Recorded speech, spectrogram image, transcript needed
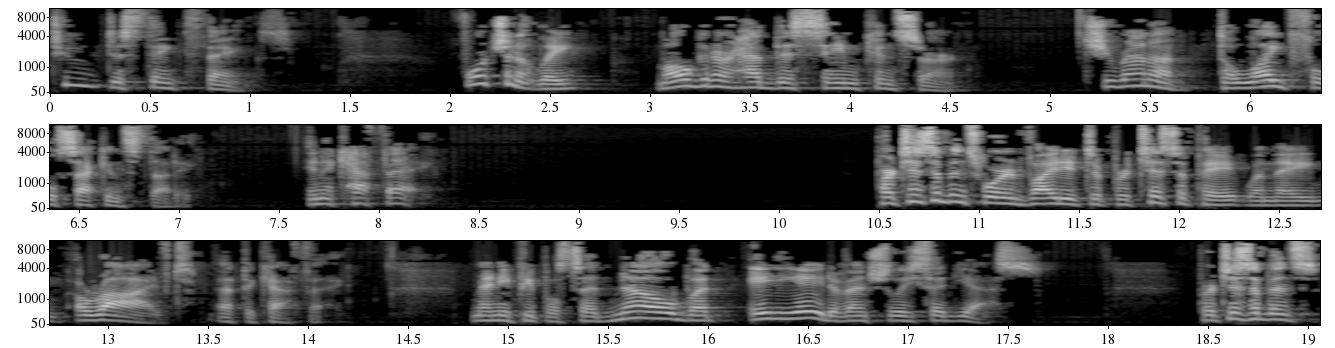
two distinct things. Fortunately, Mogilner had this same concern. She ran a delightful second study in a cafe. Participants were invited to participate when they arrived at the cafe. Many people said no, but 88 eventually said yes. Participants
